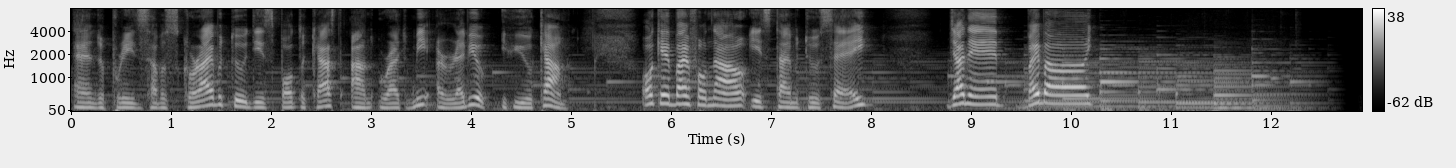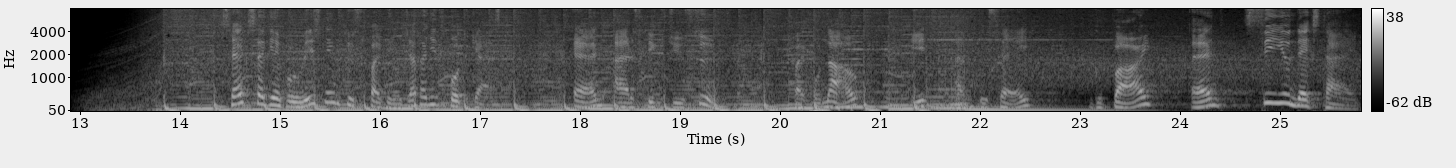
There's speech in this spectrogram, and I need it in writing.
And please subscribe to this podcast and write me a review if you can. Okay, bye for now. It's time to say じゃあねバイバイ Thanks again for listening to Spike Japanese podcast. And I'll speak to you soon. But for now, it's time to say goodbye and see you next time.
